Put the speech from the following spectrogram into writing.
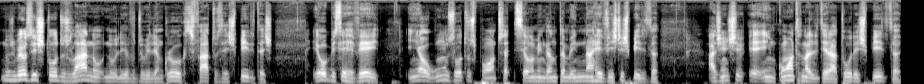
Nos meus estudos lá no, no livro de William Crookes, Fatos Espíritas, eu observei em alguns outros pontos, se eu não me engano, também na revista espírita. A gente é, encontra na literatura espírita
